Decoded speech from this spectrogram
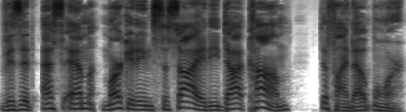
Visit smmarketingsociety.com to find out more.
